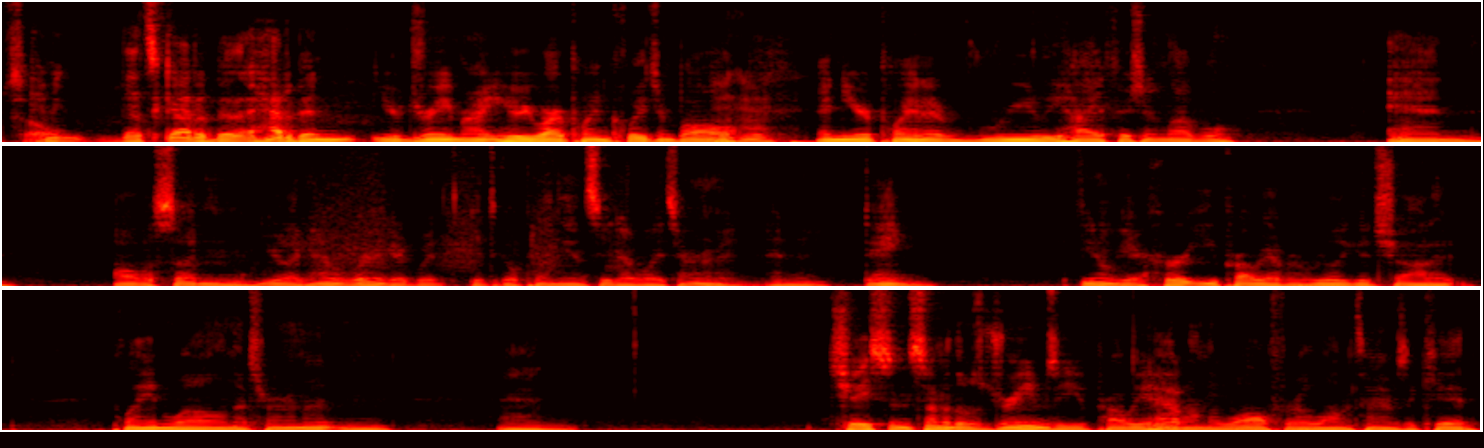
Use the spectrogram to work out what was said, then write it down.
So. I mean, that's got to be that had to been your dream, right? Here you are playing collegiate ball, Mhm. and you're playing at a really high efficient level, and all of a sudden you're like, "Oh, we're gonna get, get to go play in the NCAA tournament." And dang, if you don't get hurt, you probably have a really good shot at playing well in the tournament and and chasing some of those dreams that you've probably had on the wall for a long time as a kid.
